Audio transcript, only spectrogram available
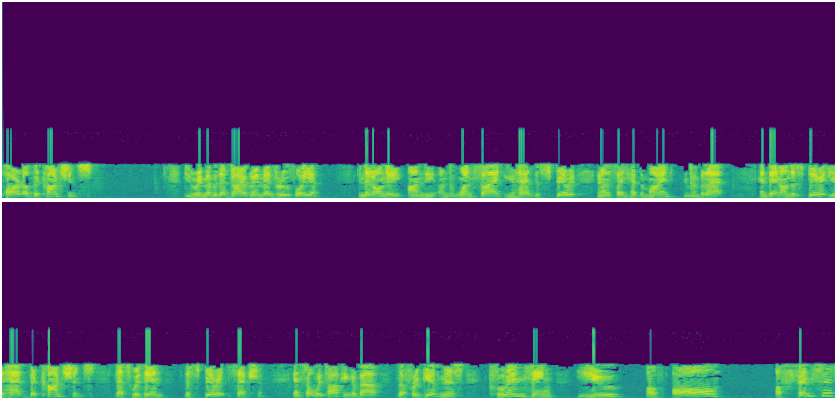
part of the conscience. Do you remember that diagram I drew for you? And that on the on the on the one side you had the spirit, and on the other side you had the mind. Remember that? And then on the spirit you had the conscience. That's within the spirit section. And so we're talking about the forgiveness cleansing you of all offenses,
